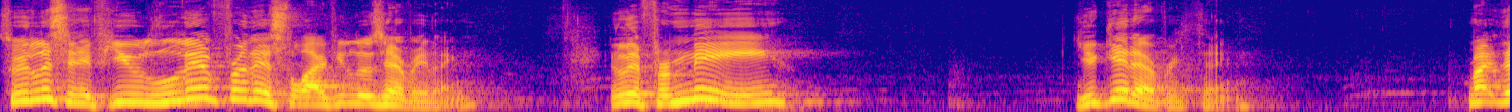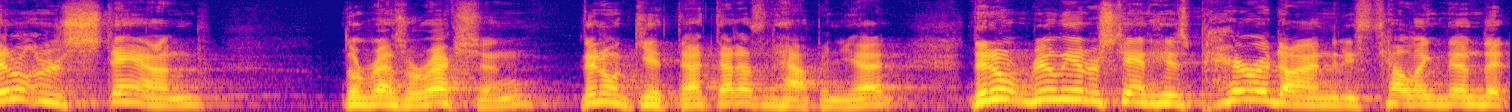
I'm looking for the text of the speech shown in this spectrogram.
So listen, if you live for this life, you lose everything. You live for me, you get everything. Right? They don't understand the resurrection. They don't get that. That hasn't happened yet. They don't really understand his paradigm that he's telling them that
